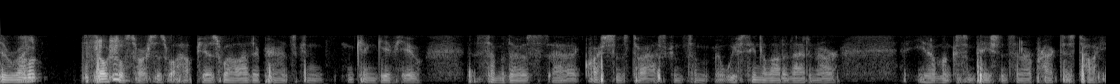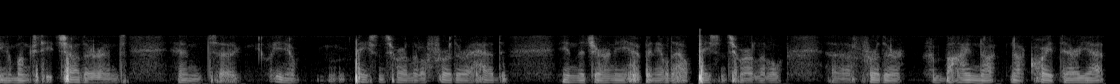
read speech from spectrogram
The right well, social sources will help you as well. Other parents can can give you some of those uh, questions to ask and some we've seen a lot of that in our you know amongst some patients in our practice talking amongst each other and and uh, you know patients who are a little further ahead in the journey have been able to help patients who are a little uh, further behind, not not quite there yet.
